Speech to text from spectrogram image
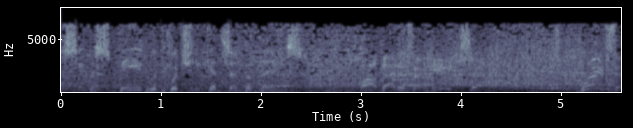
See the speed with which he gets into things. Wow, that is a heat check. Grayson.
